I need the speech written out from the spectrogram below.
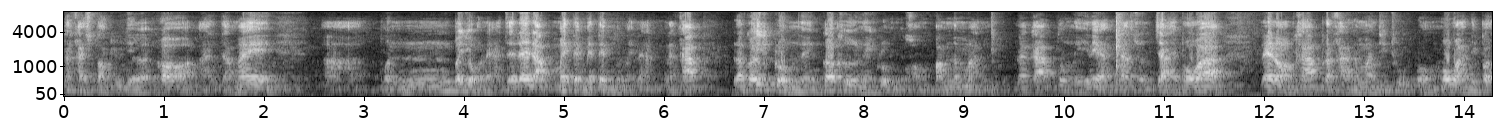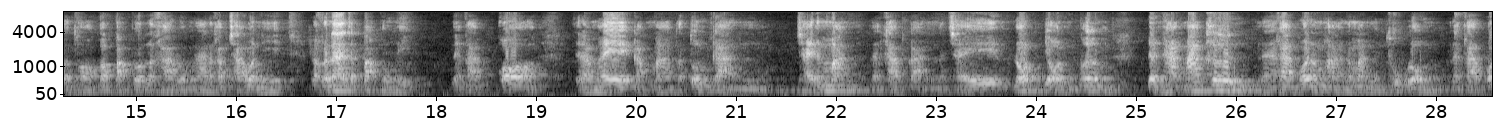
ถ้าใครสต็อกอยู่เยอะก็อาจจะไม่ผลประโยชน์เนี่ยอาจจะได้รับไม่เต็มไม่เต็มตรงไหนนะนะครับ แล้วก็อีกกลุ่มหนึ่งก็คือในกลุ่มของปั๊มน้ำมันนะครับ ตรงนี้เนี่ยน่าสนใจเพราะว่า แน่นอนครับราคาน้ำมันที่ถูกลงเมื่อวานนี้ปตทก็ปรับลดราคาลงแล้วนะครับ เช้าวันนี้แล้วก็น่าจะปรับลงอีกนะครับ ก็จะทำให้กลับมากระตุ้นการใช้น้ำมันนะครับ การใช้รถยนต์เพิ่มเดินทางมากขึ้นนะครับ เพราะน้ำมันน้ำมันมันถูกลงนะครับ ก็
